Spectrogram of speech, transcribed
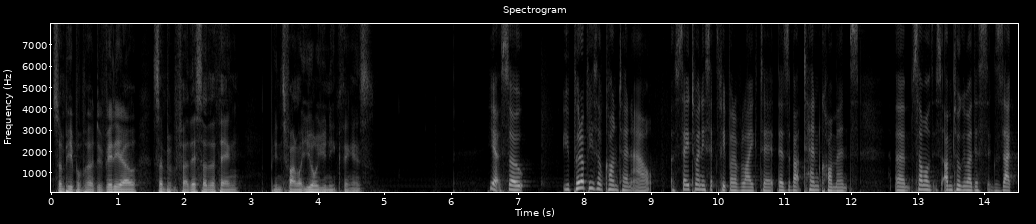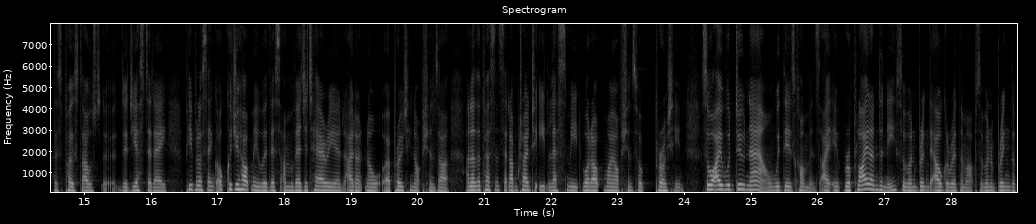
Some people prefer to do video, some people prefer this other thing. But you need to find what your unique thing is. Yeah. So you put a piece of content out. Say 26 people have liked it. There's about 10 comments. Um, some of this, I'm talking about this exact this post I was uh, did yesterday. People are saying, "Oh, could you help me with this? I'm a vegetarian. I don't know uh, protein options are." Another person said, "I'm trying to eat less meat. What are my options for protein?" So what I would do now with these comments, I replied underneath. So I'm going to bring the algorithm up. So I'm going to bring the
